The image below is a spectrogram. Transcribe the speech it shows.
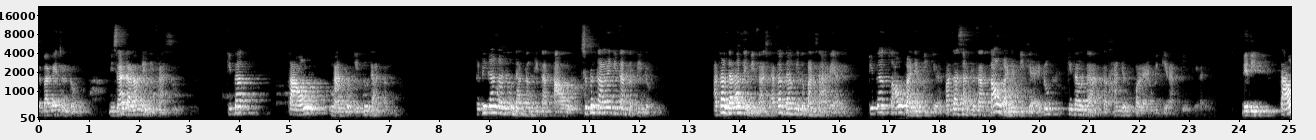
Sebagai contoh, misalnya dalam meditasi, kita tahu ngantuk itu datang. Ketika ngantuk datang kita tahu sebentar lagi kita tertidur. Atau dalam meditasi atau dalam kehidupan sehari-hari. Kita tahu banyak pikiran. Pada saat kita tahu banyak pikiran itu kita sudah terhanyut oleh pikiran-pikiran. Jadi tahu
